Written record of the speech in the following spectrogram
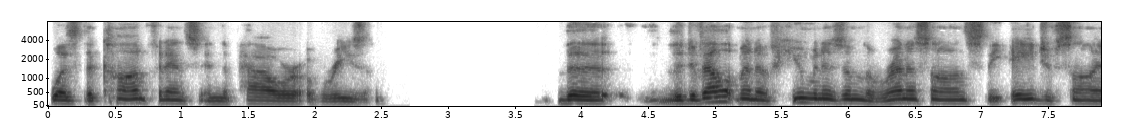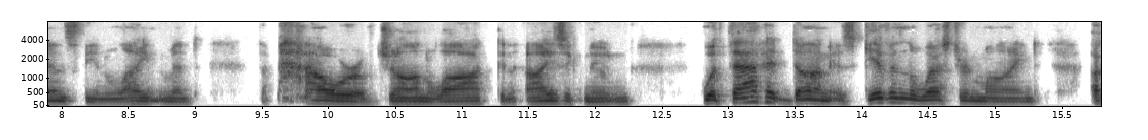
was the confidence in the power of reason. The, the development of humanism, the Renaissance, the age of science, the Enlightenment, the power of John Locke and Isaac Newton, what that had done is given the Western mind a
